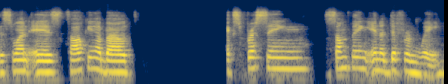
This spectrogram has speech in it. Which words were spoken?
This one is talking about expressing something in a different way.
